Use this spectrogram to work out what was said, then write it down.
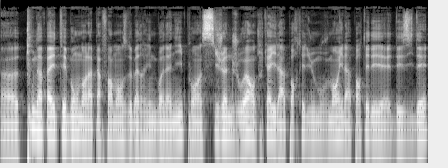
euh, tout n'a pas été bon dans la performance de Badrine Bonani, pour un si jeune joueur, en tout cas, il a apporté du mouvement, il a apporté des, idées.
